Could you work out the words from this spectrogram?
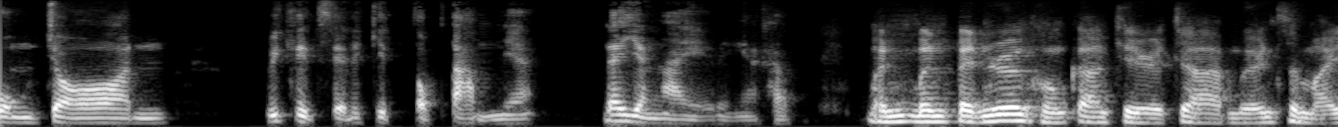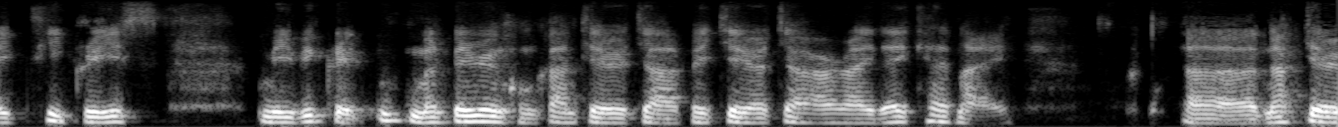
วงจร วิกฤตเศรษฐกิจตกต่ำเนี้ยได้ยังไงอะไรเงี้ยครับมันมันเป็นเรื่องของการเจรจาเหมือนสมัยที่กรีซ มีวิกฤตมันเป็นเรื่องของการเจรจาไปเจรจาอะไรได้แค่ไหนนักเจร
